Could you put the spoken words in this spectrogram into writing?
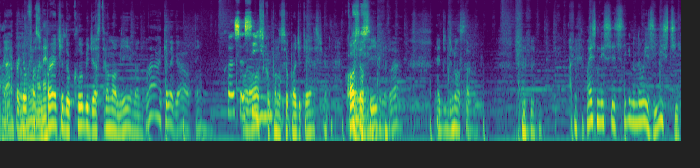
Ah, é, porque problema, eu faço né? parte do clube de astronomia, mano. Ah, que legal. Tem Qual é o seu horóscopo signo? no seu podcast. Qual é o seu signo? Ah, é de dinossauro. Mas nesse signo não existe.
